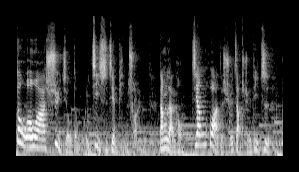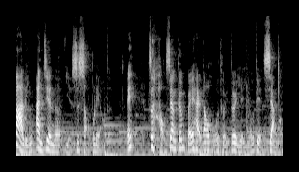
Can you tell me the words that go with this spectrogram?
斗殴啊、酗酒等违纪事件频传。当然吼，僵化的学长学弟制、霸凌案件呢，也是少不了的。诶，这好像跟北海道火腿队也有点像哦。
